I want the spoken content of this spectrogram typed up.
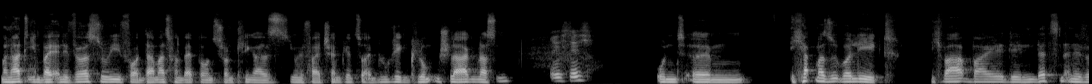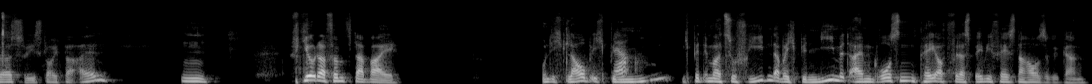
Man hat ihn bei Anniversary von damals von Bad Bones John Klinger als Unified Champion zu einem blutigen Klumpen schlagen lassen. Richtig. Und ähm, ich habe mal so überlegt, ich war bei den letzten Anniversaries, glaube ich, bei allen, hm, vier oder fünf dabei. Und ich glaube, ich bin Ja. nie, ich bin immer zufrieden, aber ich bin nie mit einem großen Payoff für das Babyface nach Hause gegangen.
